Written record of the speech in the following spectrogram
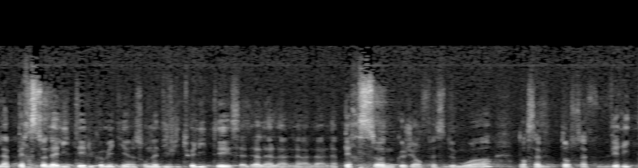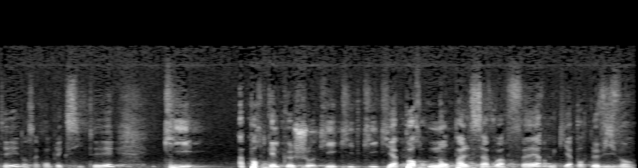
la personnalité du comédien, son individualité, la, la- la- la- personne que j'ai en face de moi, dans sa, vérité, dans sa complexité, qui apporte quelque chose, qui apporte non pas le savoir-faire, mais qui apporte le vivant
